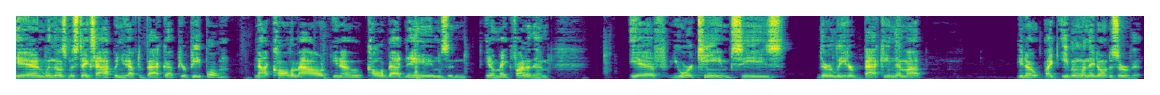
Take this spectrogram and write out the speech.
And when those mistakes happen, you have to back up your people, not call them out, you know, call them bad names and, you know, make fun of them. If your team sees their leader backing them up, you know, like even when they don't deserve it,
